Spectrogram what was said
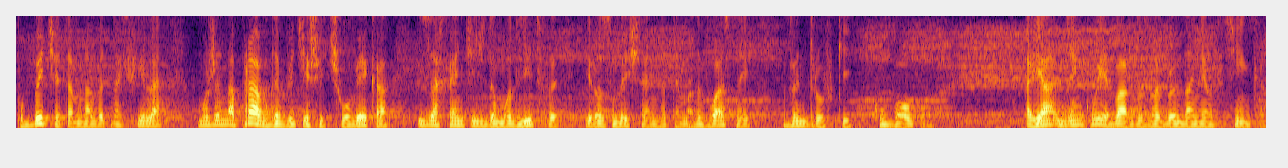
pobycie tam nawet na chwilę, może naprawdę wyciszyć człowieka i zachęcić do modlitwy i rozmyślań na temat własnej wędrówki ku Bogu. A ja dziękuję bardzo za oglądanie odcinka.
